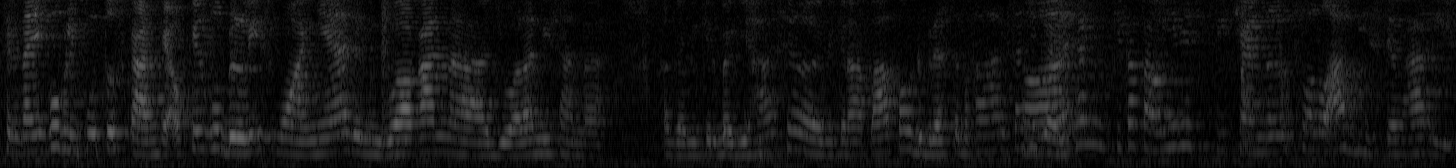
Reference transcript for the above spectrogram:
ceritanya gue beli putus kan, kayak oke gue beli semuanya dan gue akan uh, jualan di sana. Kagak mikir bagi hasil, kagak mikir apa-apa, udah berasa bakal laris aja soalnya guys. kan kita taunya dia si itu selalu habis tiap hari.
